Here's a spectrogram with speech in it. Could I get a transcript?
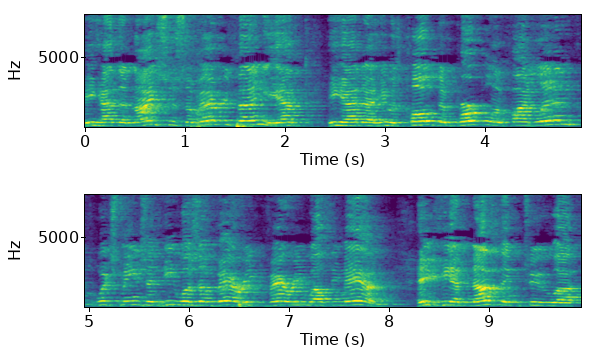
He had the nicest of everything. He had he had uh, he was clothed in purple and fine linen, which means that he was a very very wealthy man. He, he had nothing to uh,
